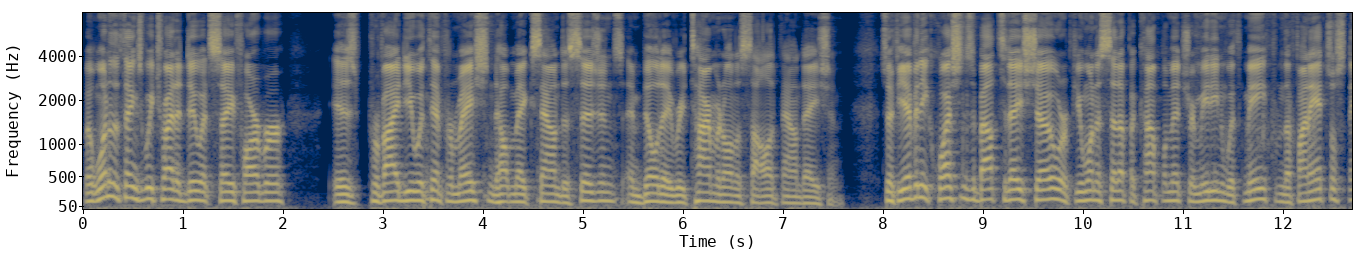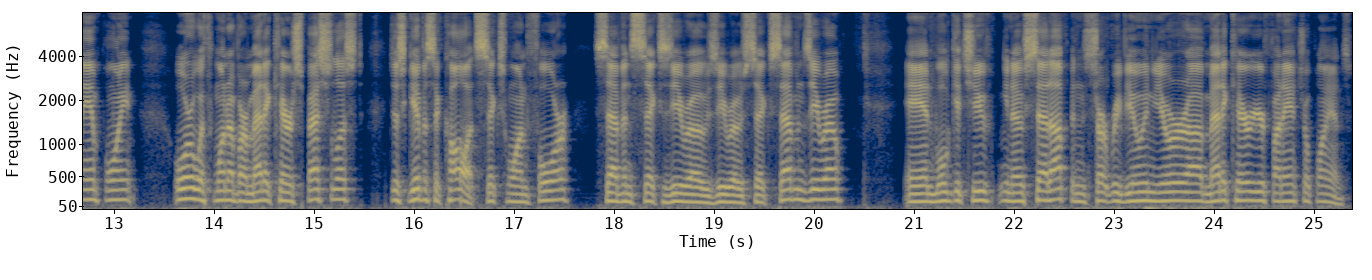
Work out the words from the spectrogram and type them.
But one of the things we try to do at Safe Harbor is provide you with information to help make sound decisions and build a retirement on a solid foundation. So if you have any questions about today's show or if you want to set up a complimentary meeting with me from the financial standpoint or with one of our Medicare specialists, just give us a call at 614 760 0670 and we'll get you, you know, set up and start reviewing your uh, Medicare or your financial plans.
